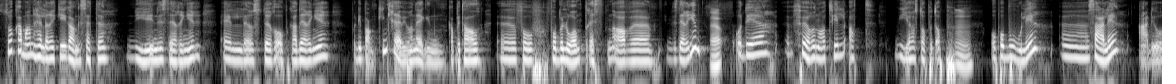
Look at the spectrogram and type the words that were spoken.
så kan man heller ikke igangsette nye investeringer eller større oppgraderinger. Fordi banken krever jo en egenkapital eh, for å få belånt resten av eh, investeringen. Ja. Og det fører nå til at mye har stoppet opp. Mm. Og på bolig eh, særlig er det jo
